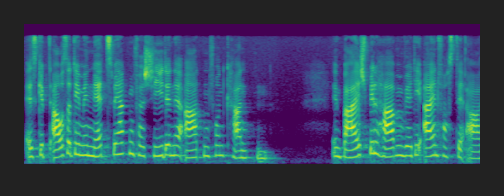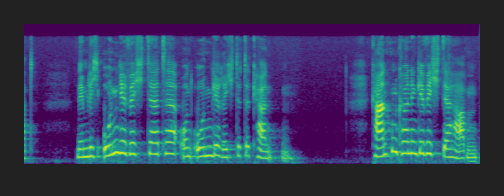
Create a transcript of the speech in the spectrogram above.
Es gibt außerdem in Netzwerken verschiedene Arten von Kanten. Im Beispiel haben wir die einfachste Art, nämlich ungewichtete und ungerichtete Kanten. Kanten können Gewichte haben,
